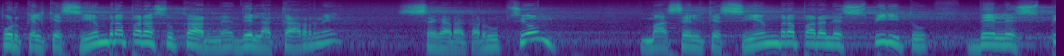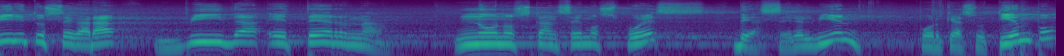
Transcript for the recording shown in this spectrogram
porque el que siembra para su carne, de la carne segará corrupción, mas el que siembra para el espíritu, del espíritu segará vida eterna. No nos cansemos pues de hacer el bien, porque a su tiempo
